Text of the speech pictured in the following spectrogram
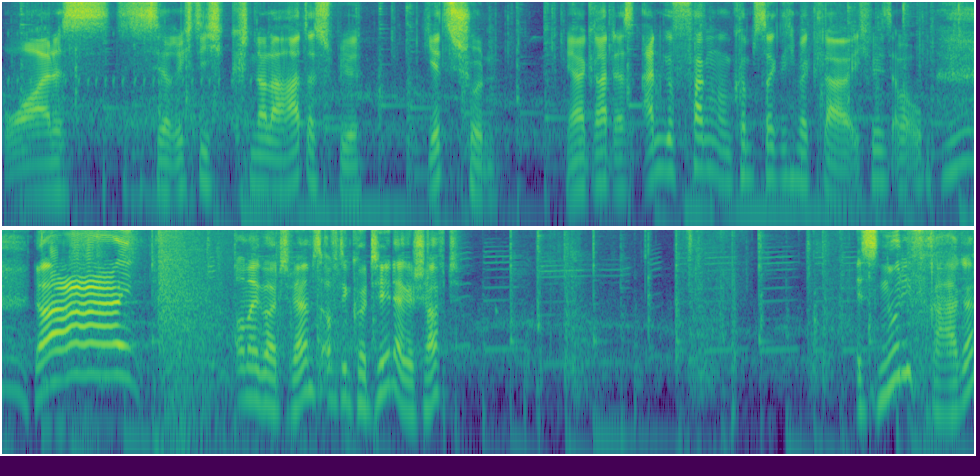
Boah, das, das ist ja richtig knallerhart, das Spiel. Jetzt schon. Ja, gerade erst angefangen und kommst direkt nicht mehr klar. Ich will jetzt aber oben... Nein! Oh mein Gott, wir haben es auf den Container geschafft. Ist nur die Frage,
